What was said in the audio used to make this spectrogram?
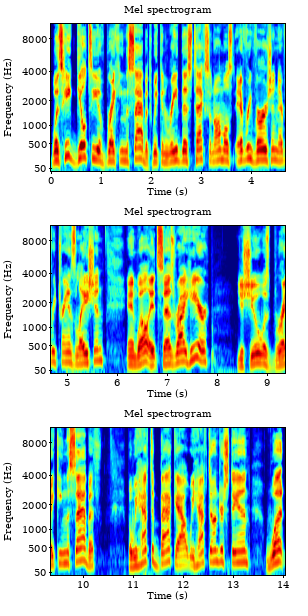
Was he guilty of breaking the Sabbath? We can read this text in almost every version, every translation, and well, it says right here Yeshua was breaking the Sabbath. But we have to back out. We have to understand what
